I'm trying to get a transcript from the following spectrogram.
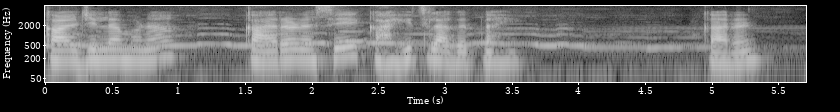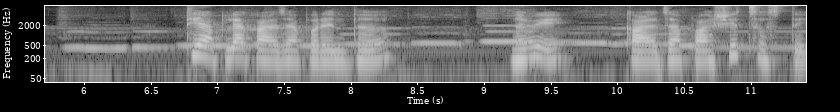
काळजीला म्हणा कारण असे काहीच लागत नाही. कारण ती आपल्या काळजापर्यंत नव्हे काळजापाशीच असते.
